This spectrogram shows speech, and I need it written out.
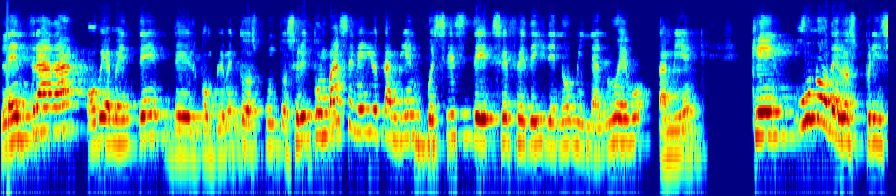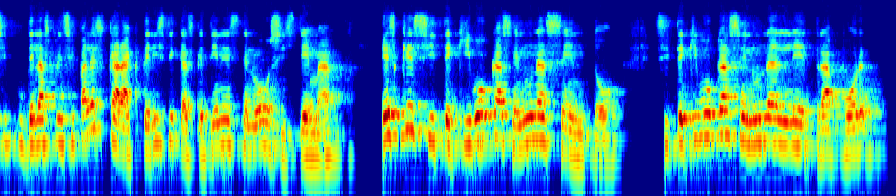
La entrada, obviamente, del complemento 2.0 y con base en ello también, pues este CFDI de nómina nuevo también, que uno de, los, de las principales características que tiene este nuevo sistema es que si te equivocas en un acento, si te equivocas en una letra por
